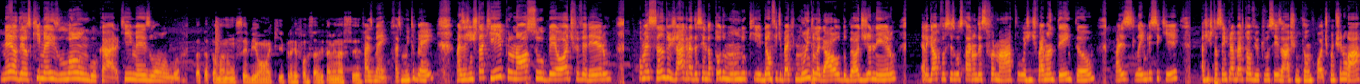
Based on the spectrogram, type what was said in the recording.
Meu Deus, que mês longo, cara. Que mês longo. Tô até tomando um Cebion aqui para reforçar a vitamina C. Faz bem, faz muito bem. Mas a gente tá aqui pro nosso BO de fevereiro. Começando já agradecendo a todo mundo que deu um feedback muito legal do BO de janeiro. É legal que vocês gostaram desse formato. A gente vai manter então. Mas lembre-se que a gente está sempre aberto a ouvir o que vocês acham, então pode continuar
